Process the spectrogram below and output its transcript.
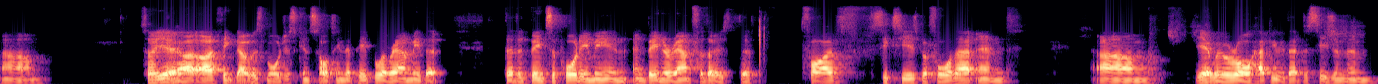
Um, so yeah, I, I, think that was more just consulting the people around me that that had been supporting me and, and been around for those the five six years before that, and um, yeah, we were all happy with that decision and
